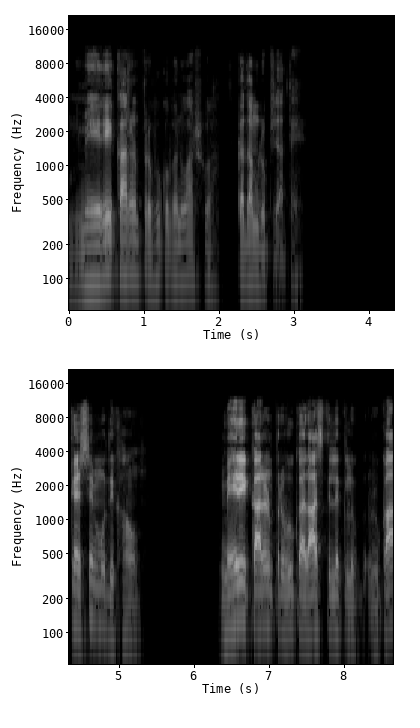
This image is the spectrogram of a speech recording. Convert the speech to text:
मेरे कारण प्रभु को वनवास हुआ, कदम रुक जाते हैं। कैसे मुँह दिखाऊँ? मेरे कारण प्रभु का राज तिलक रुका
